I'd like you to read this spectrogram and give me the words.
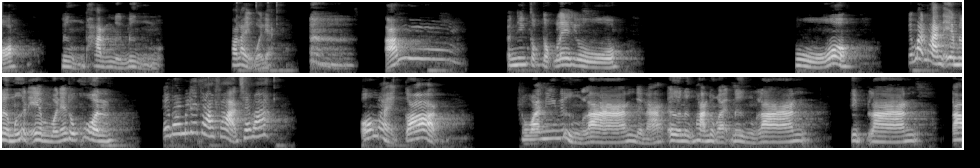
อหนึ่งพันหรือหนึ่งเท่าไหร่วะเนี่ยอ้ำมันยิงตกตกเลขอยู่โหนี่มันพันเอ็มหรือหมื่นเอ็มวะเนี่ยทุกคนไอ้บ้านไม่ได้ตาฝาดใช่ปะโอ้ my god เพราะว่านี่หนึ่งล้านเดี๋ยวนะ เออหนึ่งพันถูกแล้วหนึ่งล้านสิบล้านเก้า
